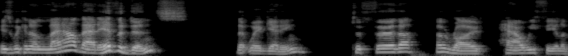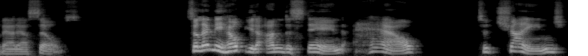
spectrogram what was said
is we can allow that evidence that we're getting to further erode how we feel about ourselves. So let me help you to understand how to change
